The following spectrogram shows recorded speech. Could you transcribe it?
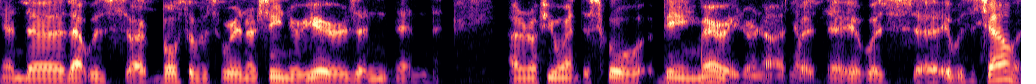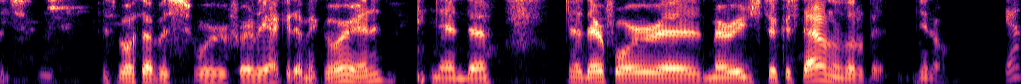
and uh, that was our, both of us were in our senior years, and and I don't know if you went to school being married or not, no. but it was uh, it was a challenge because both of us were fairly academic oriented, and uh, uh, therefore uh, marriage took us down a little bit. You know. Yeah.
